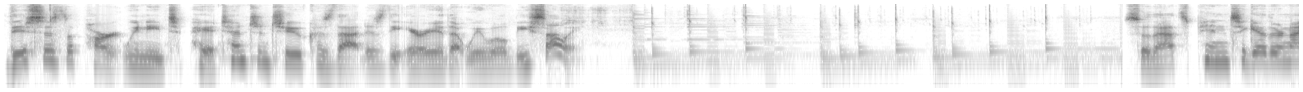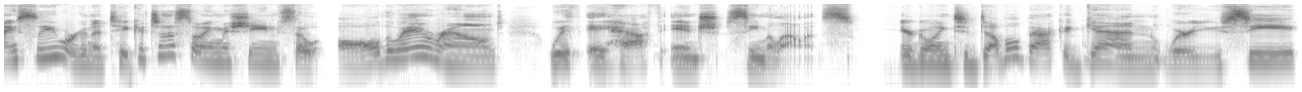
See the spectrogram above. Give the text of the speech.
This is the part we need to pay attention to because that is the area that we will be sewing. So that's pinned together nicely. We're going to take it to the sewing machine, sew all the way around with a half inch seam allowance. You're going to double back again where you see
